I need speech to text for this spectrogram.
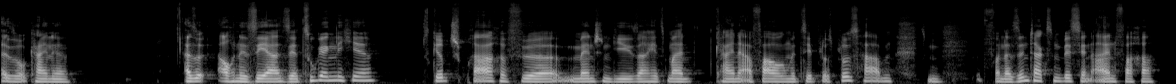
Also keine also auch eine sehr, sehr zugängliche Skriptsprache für Menschen, die, sag ich jetzt mal, keine Erfahrung mit C haben. Von der Syntax ein bisschen einfacher.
